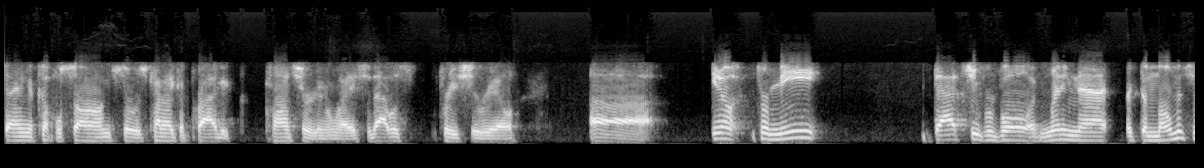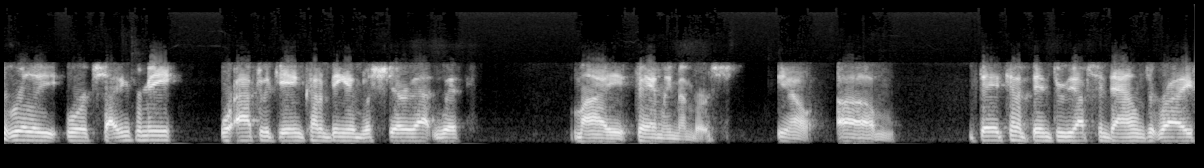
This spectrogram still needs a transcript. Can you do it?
sang a couple songs. So it was kind of like a private concert in a way. So that was pretty surreal. Uh, you know, for me, that Super Bowl and winning that, like the moments that really were exciting for me were after the game, kind of being able to share that with my family members. You know, um, they had kind of been through the ups and downs at Rice.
